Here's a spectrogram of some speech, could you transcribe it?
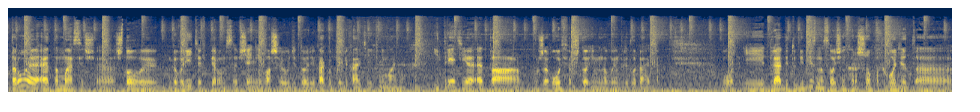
Второе это месседж. Что вы говорите в первом сообщении вашей аудитории, как вы привлекаете их внимание. И третье это уже офер, что именно вы им предлагаете. Вот. И для B2B бизнеса очень хорошо подходит э,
